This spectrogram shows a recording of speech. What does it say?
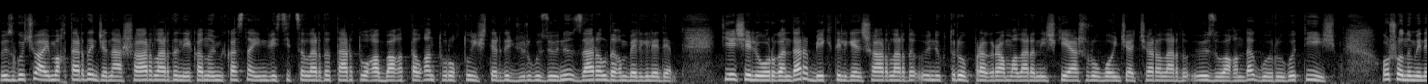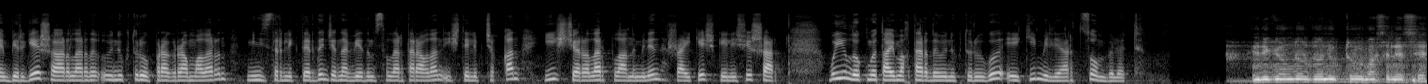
өзгөчө аймактардын жана шаарлардын экономикасына инвестицияларды тартууга багытталган туруктуу иштерди жүргүзүүнүн зарылдыгын белгиледи. Тиешелүү органдар бекитилген шаарларды өнүктүрүү программаларын ишке ашыруу боюнча чараларды өз убагында көрүүгө тийиш. Ошону менен бирге шаарларды өнүктүрүү программаларын министрликтердин жана ведомстволор тарабынан иштелип чыккан иш-чаралар планы менен жайкеш келиши шарт. Быйыл өкмөт аймактарды өнүктүрүүгө 2 миллиард сом бөлөт. региондорду өнүктүрүү маселеси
